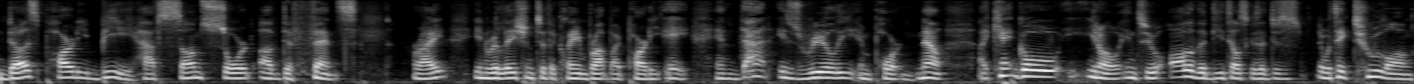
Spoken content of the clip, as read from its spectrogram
does party B have some sort of defense? Right, in relation to the claim brought by party A. And that is really important. Now, I can't go, you know, into all of the details because it just it would take too long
